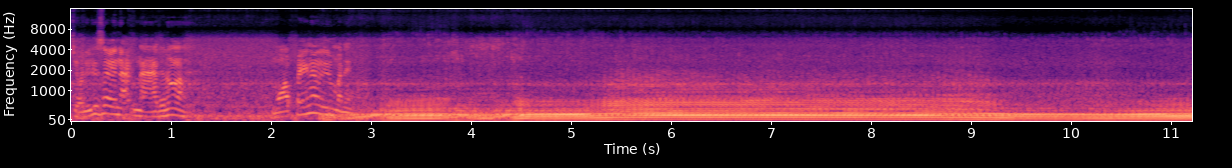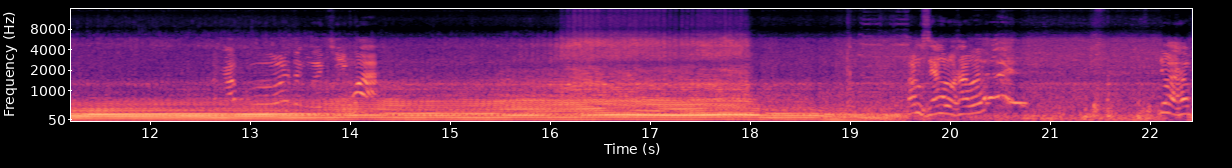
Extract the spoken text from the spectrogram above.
จียวนี่ใส่หนักหนาใช่ไหมหมอไปนั่นเลยมาเนี่ยนะครับโอ้ยแต่เงินฉีกว่าฟังเสียงหรอครับเอ้ยย่อยครับ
